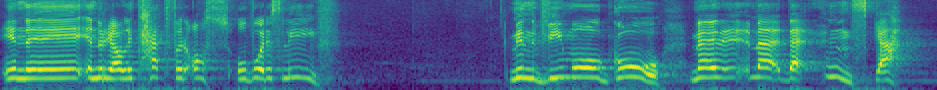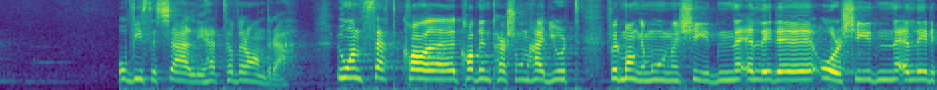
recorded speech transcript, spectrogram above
en, eh, en, realitet for oss og vårt liv. Men vi må gå med, med det ønsket å vise kjærlighet til hverandre. Uansett hva, hva, den personen har gjort for mange måneder siden eller eh, år siden eller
